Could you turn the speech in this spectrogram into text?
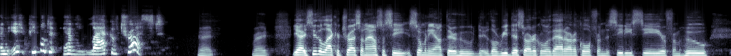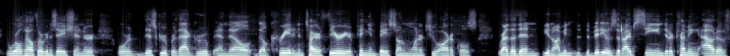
an issue people have lack of trust right right yeah i see the lack of trust and i also see so many out there who they'll read this article or that article from the cdc or from who world health organization or or this group or that group and they'll they'll create an entire theory or opinion based on one or two articles rather than you know i mean the videos that i've seen that are coming out of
